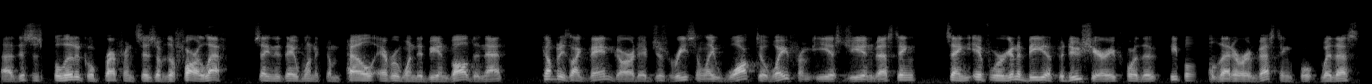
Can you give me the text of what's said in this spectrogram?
Uh, this is political preferences of the far left saying that they want to compel everyone to be involved in that. Companies like Vanguard have just recently walked away from ESG investing, saying if we're going to be a fiduciary for the people that are investing for, with us,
